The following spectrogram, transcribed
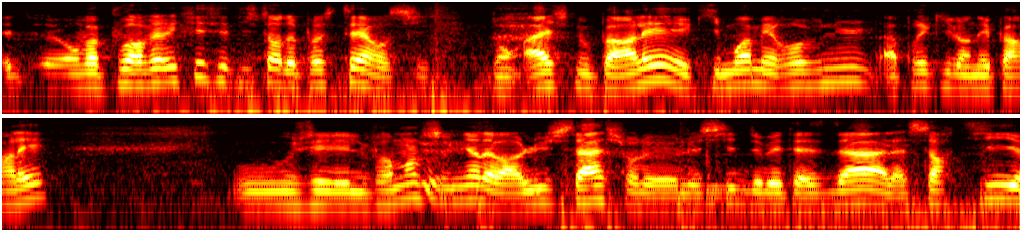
euh, on va pouvoir vérifier cette histoire de poster aussi, dont Ice nous parlait et qui moi m'est revenu après qu'il en ait parlé. Où j'ai vraiment le souvenir d'avoir lu ça sur le, site de Bethesda à la sortie,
